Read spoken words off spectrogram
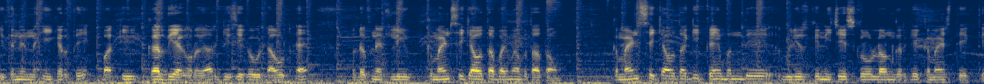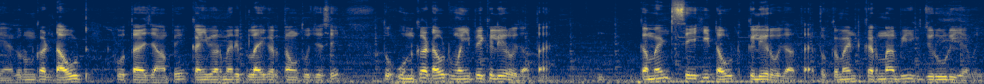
इतने नहीं करते, बाकी कर दिया करो यार, किसी का कोई डाउट है तो डेफिनेटली कमेंट से क्या होता है भाई मैं बताता हूँ। कमेंट से क्या होता है कि कई बंदे वीडियोस के नीचे स्क्रॉल डाउन करके कमेंट्स देखते हैं। अगर उनका डाउट होता है जहाँ पे, कई बार मैं रिप्लाई करता हूँ तो जैसे तो उनका डाउट वहीं पे क्लियर हो जाता है। कमेंट से ही डाउट क्लियर हो जाता है। तो कमेंट करना भी ज़रूरी है भाई,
